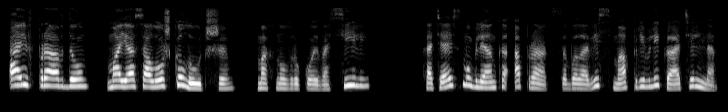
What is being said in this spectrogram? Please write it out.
«А и вправду, моя соложка лучше», — махнул рукой Василий, хотя и смуглянка Апракса была весьма привлекательна,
